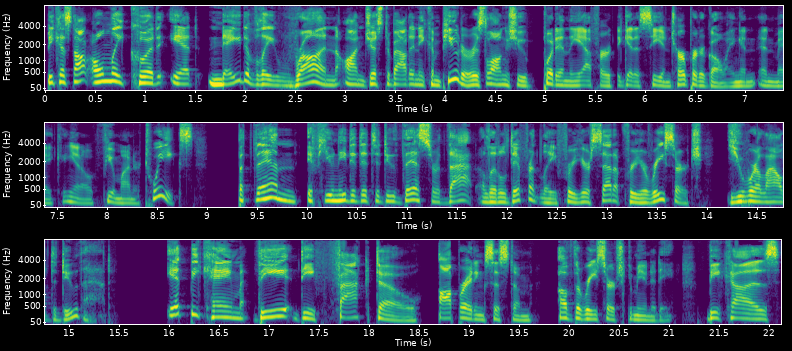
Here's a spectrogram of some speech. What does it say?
Because not only could it natively run on just about any computer as long as you put in the effort to get a C interpreter going and, and make, you know, a few minor tweaks, but then, if you needed it to do this or that a little differently for your setup, for your research, you were allowed to do that. It became the de facto operating system of the research community because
